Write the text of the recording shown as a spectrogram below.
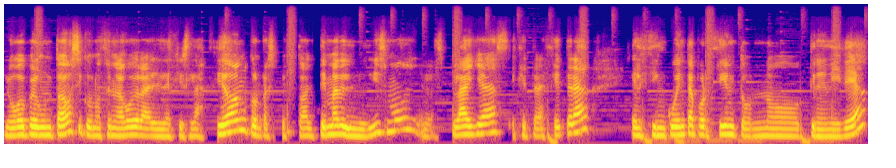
Luego he preguntado si conocen algo de la legislación con respecto al tema del nudismo en las playas, etcétera, etcétera. El 50% no tiene ni idea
